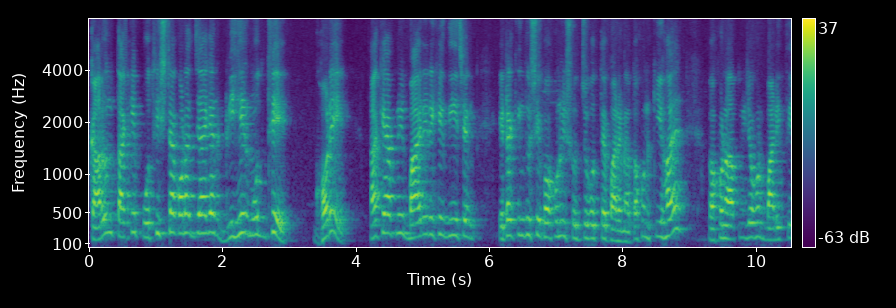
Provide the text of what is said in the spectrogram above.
কারণ তাকে প্রতিষ্ঠা করার জায়গার গৃহের মধ্যে, ঘরে তাকে আপনি বাইরে রেখে দিয়েছেন, এটা কিন্তু সে কখনোই সহ্য করতে পারে না। তখন কি হয়? তখন আপনি যখন বাড়িতে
